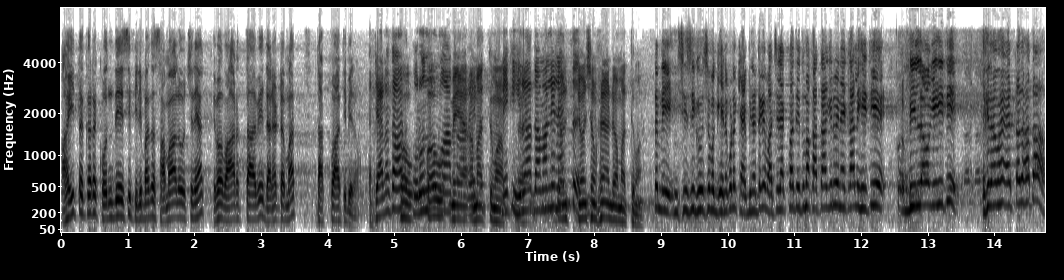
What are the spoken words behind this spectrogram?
අහිතකර කොන්දේසි පිළිබඳ සමාලෝචනයක් එම වාර්තාවේ දැනටමත් දක්වා තිබෙනවා. ජනතාවට පොරොන්දු අමාත්‍යතුමා මේක හිරා දමන්නේ නැද්ද? ජොන්සන් ෆර්නෑන්ඩෝ අමාත්‍යතුමා මේ MCC ගිවිසුම ගෙනකොට කැබිනට් එකේ වචනයක්වත් එතුමා කතා කරුවේ නැහැ කාලේ හිටියේ බිල්ලා වගේ හිටියේ ඒක තමයි ඇත්තද කතාව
